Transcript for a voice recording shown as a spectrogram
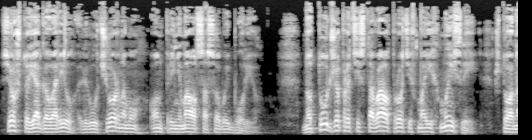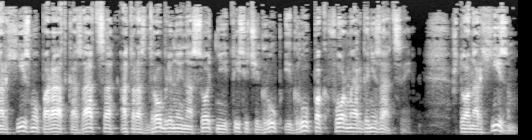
Все, что я говорил Льву Черному, он принимал с особой болью но тут же протестовал против моих мыслей, что анархизму пора отказаться от раздробленной на сотни и тысячи групп и группок формы организации, что анархизм,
